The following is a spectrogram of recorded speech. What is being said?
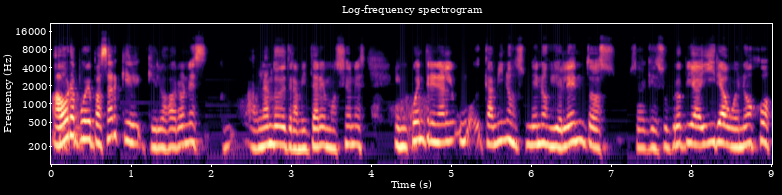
Ahora puede pasar que, que los varones, hablando de tramitar emociones, encuentren caminos menos violentos, o sea, que su propia ira o enojo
